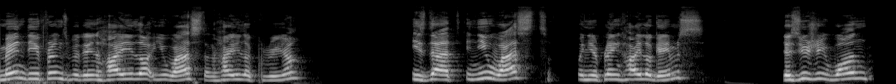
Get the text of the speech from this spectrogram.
main difference between high-elo EU and high-elo Korea is that in EU, when you're playing high-elo games, there's usually one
